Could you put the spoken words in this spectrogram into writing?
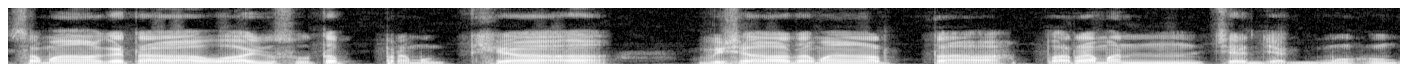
समागता वायुसुतप्रमुख्या विषादमार्ताः परमम् च जग्मुः।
